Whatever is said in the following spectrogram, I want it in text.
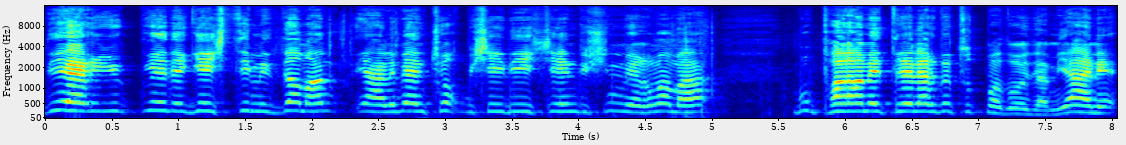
Diğer yüklüğe de geçtiğimiz zaman yani ben çok bir şey değişeceğini düşünmüyorum ama bu parametrelerde tutmadı hocam. Yani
